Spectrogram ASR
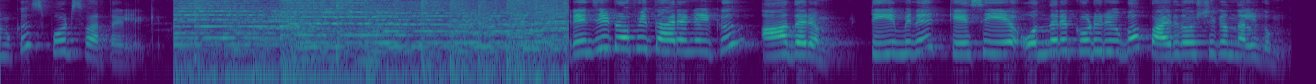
നമുക്ക് സ്പോർട്സ് വാർത്തകളിലേക്ക്. രഞ്ജി ട്രോഫി താരങ്ങൾക്ക് ആദരം. ടീമിന് കെ സി എ ഒന്നര കോടി രൂപ പാരിതോഷികം നൽകും.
